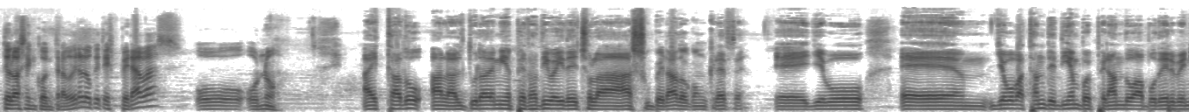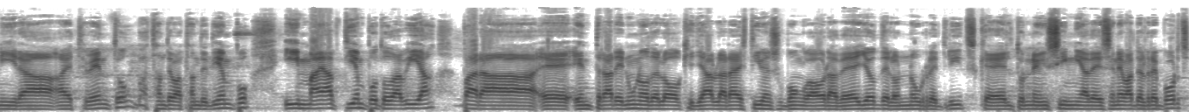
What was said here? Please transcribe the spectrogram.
te lo has encontrado? ¿Era lo que te esperabas o, o no? ha estado a la altura de mi expectativa y de hecho la ha superado con creces. Eh, llevo, eh, llevo bastante tiempo esperando a poder venir a, a, este evento, bastante, bastante tiempo, y más tiempo todavía para eh, entrar en uno de los que ya hablará Steven, supongo, ahora de ellos, de los No Retreats, que es el torneo insignia de SN Battle Reports.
